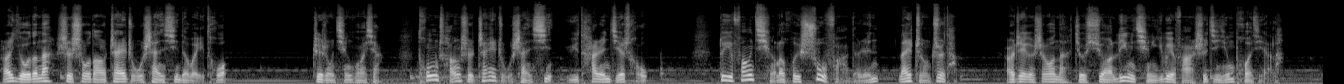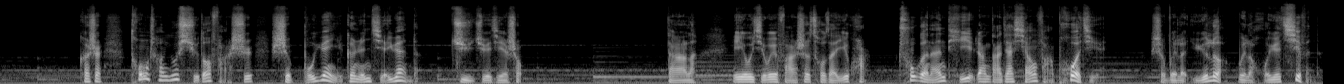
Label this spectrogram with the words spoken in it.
而有的呢是受到斋主善信的委托，这种情况下，通常是斋主善信与他人结仇，对方请了会术法的人来整治他。而这个时候呢，就需要另请一位法师进行破解了。可是，通常有许多法师是不愿意跟人结怨的，拒绝接受。当然了，也有几位法师凑在一块儿，出个难题让大家想法破解，是为了娱乐，为了活跃气氛的。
